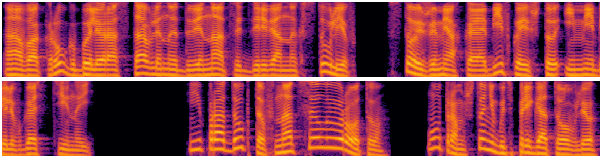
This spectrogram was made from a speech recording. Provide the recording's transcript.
а вокруг были расставлены 12 деревянных стульев с той же мягкой обивкой, что и мебель в гостиной. И продуктов на целую роту. Утром что-нибудь приготовлю.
